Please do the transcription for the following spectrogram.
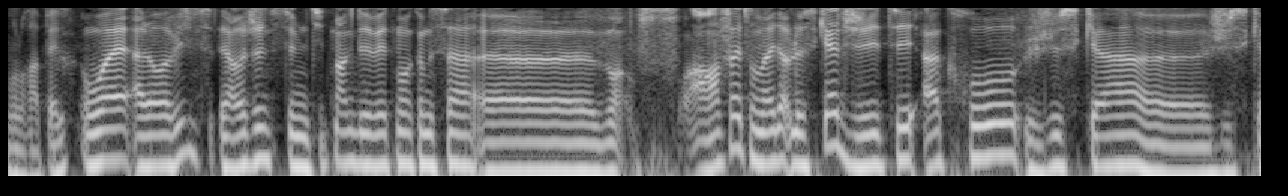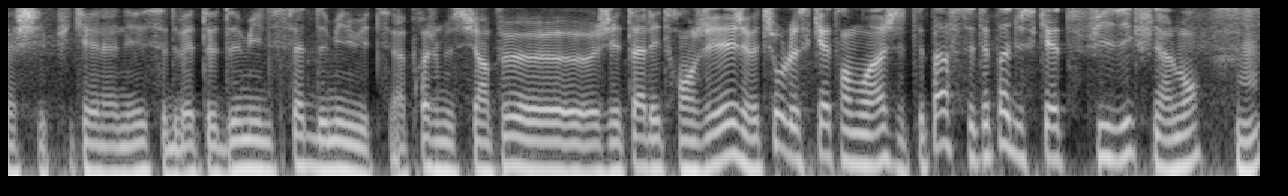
on le rappelle Ouais, alors Origin, c'était une petite marque de vêtements comme ça. Euh, bon, alors en fait, on va dire le skate, j'ai été accro jusqu'à euh, jusqu'à je sais plus quelle année, ça devait être 2007-2008. Après, je me suis un peu, euh, j'étais à l'étranger, j'avais toujours le skate en moi. J'étais pas, c'était pas du skate physique finalement. Mhm.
